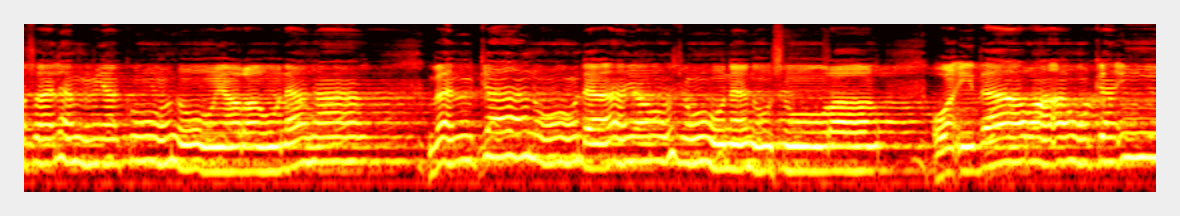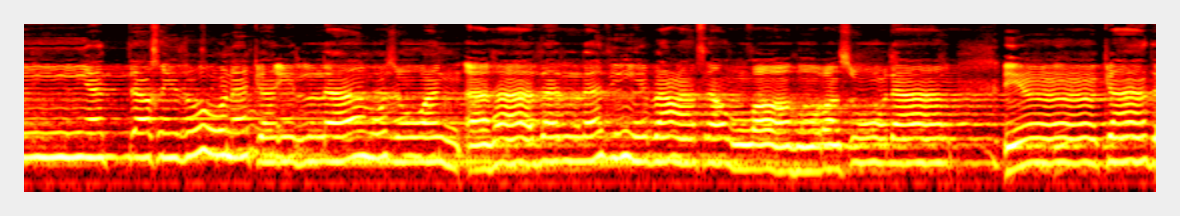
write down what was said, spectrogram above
أفلم يكونوا يرونها بل كانوا لا يرجون نشورا واذا راوك ان يتخذونك الا هزوا اهذا الذي بعث الله رسولا ان كاد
